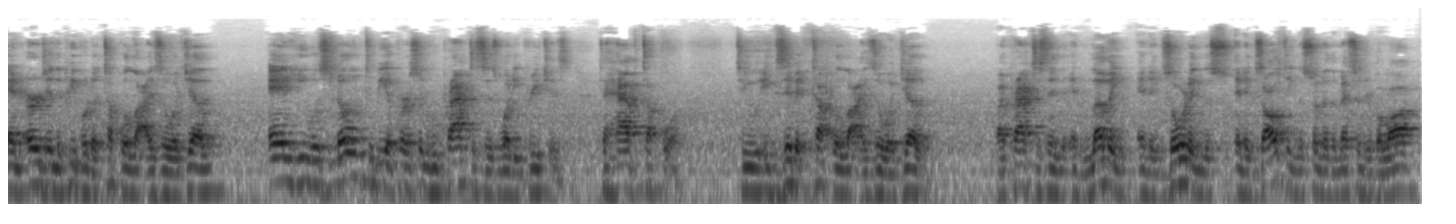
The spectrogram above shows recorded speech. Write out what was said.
and urging the people to taqwa Azza. And he was known to be a person who practices what he preaches, to have taqwa, to exhibit taqwa by practicing and loving and exhorting and exalting the sunnah of the Messenger of Allah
